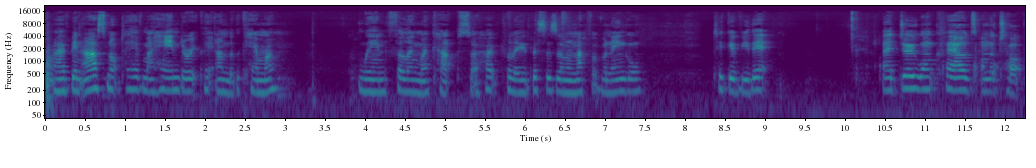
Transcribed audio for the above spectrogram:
I've been asked not to have my hand directly under the camera when filling my cups so hopefully this isn't enough of an angle to give you that. I do want clouds on the top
